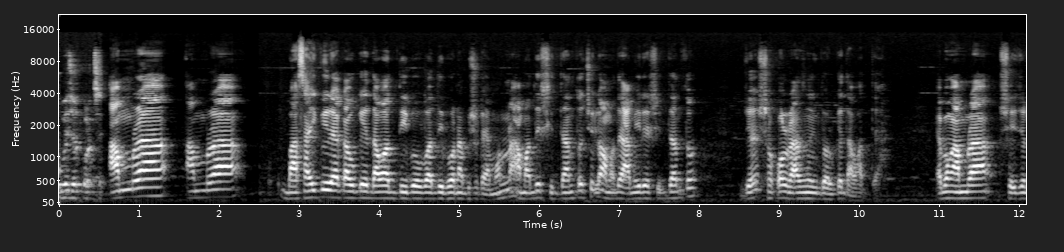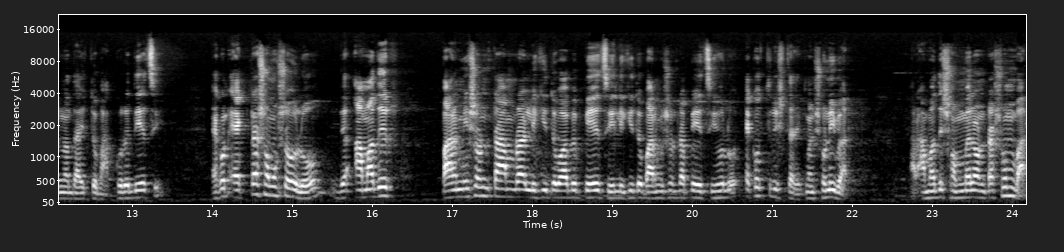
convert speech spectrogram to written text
অভিযোগ করছে। আমরা আমরা বাছাই করে কাউকে দাওয়াত দিব বা দিব না বিষয়টা এমন না। আমাদের সিদ্ধান্ত ছিল, আমাদের আমিরের সিদ্ধান্ত যে সকল রাজনৈতিক দলকে দাওয়াত দেওয়া এবং আমরা সেই জন্য দায়িত্ব ভাগ করে দিয়েছি। এখন একটা সমস্যা হলো যে আমাদের পারমিশনটা আমরা লিখিতভাবে পেয়েছি, লিখিত পারমিশনটা পেয়েছি হলো একত্রিশ তারিখ মানে শনিবার। আর আমাদের সম্মেলনটা সোমবার।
